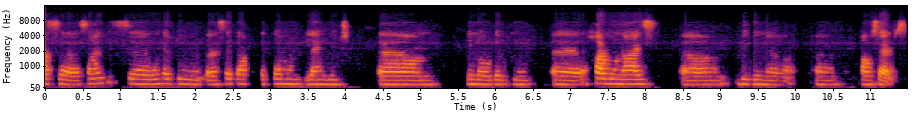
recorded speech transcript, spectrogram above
as uh, scientists uh, we have to uh, set up a common language um, in order to harmonize um, between uh, ourselves.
